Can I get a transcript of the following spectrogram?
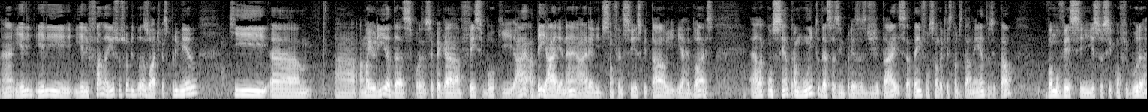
Né? E, ele, e, ele, e ele fala isso sobre duas óticas. Primeiro, que uh, a, a maioria das, por exemplo, você pegar Facebook, a, a Bay Area, né, a área ali de São Francisco e tal, e, e arredores, ela concentra muito dessas empresas digitais, até em função da questão de talentos e tal. Vamos ver se isso se configura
